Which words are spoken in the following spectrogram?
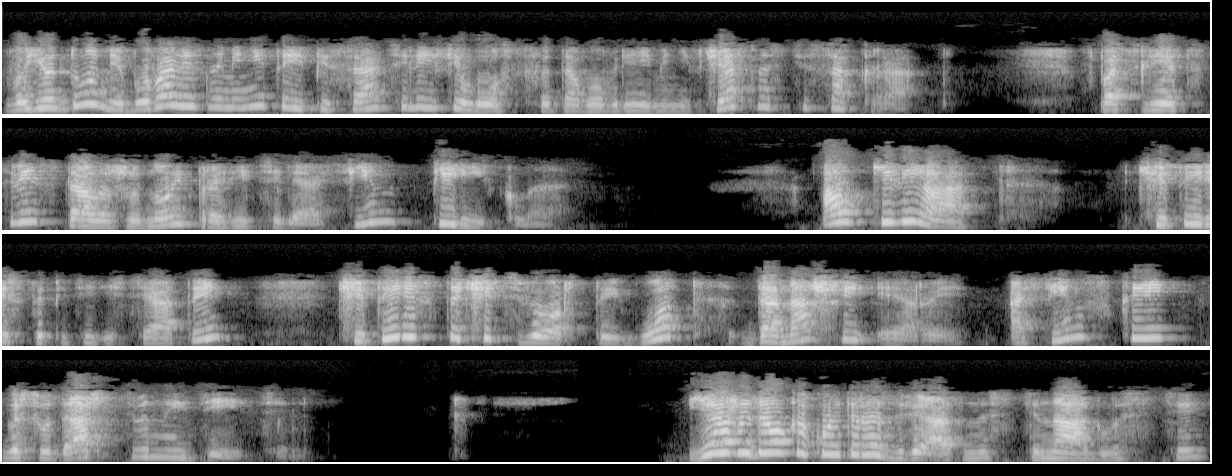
В ее доме бывали знаменитые писатели и философы того времени, в частности Сократ. Впоследствии стала женой правителя Афин Перикла. Алкивиат, 450 404 год до нашей эры. Афинский государственный деятель. Я ожидал какой-то развязности, наглости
